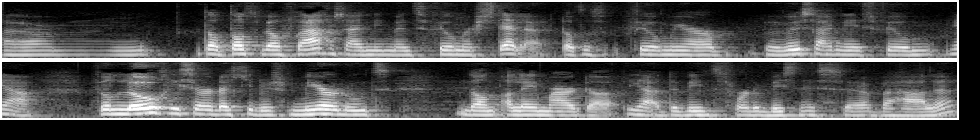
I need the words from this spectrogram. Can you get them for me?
Um, dat dat wel vragen zijn die mensen veel meer stellen. Dat het veel meer bewustzijn is, veel, ja, veel logischer dat je dus meer doet dan alleen maar de, ja, de winst voor de business uh, behalen.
